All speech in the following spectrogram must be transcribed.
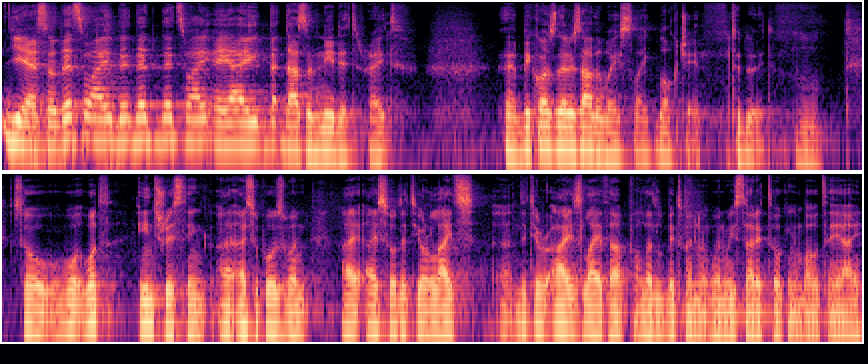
Yeah, so that's why that, that, that's why AI d- doesn't need it, right? Uh, because there is other ways like blockchain to do it. So what, what interesting? I, I suppose when I, I saw that your lights, uh, that your eyes light up a little bit when when we started talking about AI.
